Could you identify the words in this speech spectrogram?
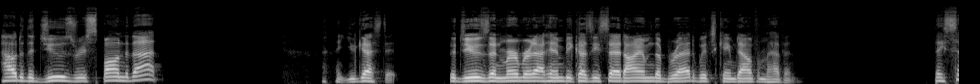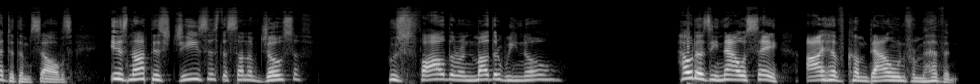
How did the Jews respond to that? you guessed it. The Jews then murmured at him because he said, I am the bread which came down from heaven. They said to themselves, Is not this Jesus, the son of Joseph, whose father and mother we know? How does he now say, I have come down from heaven?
